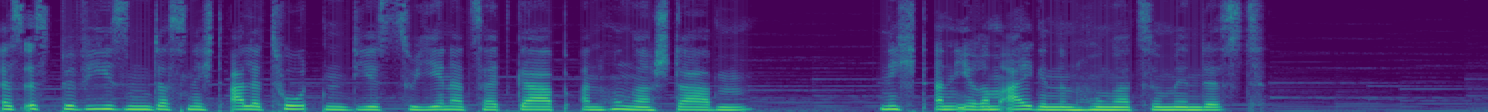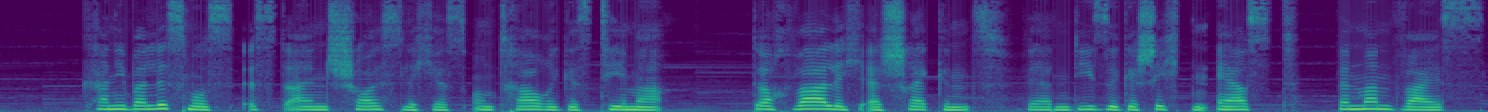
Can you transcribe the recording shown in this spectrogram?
Es ist bewiesen, dass nicht alle Toten, die es zu jener Zeit gab, an Hunger starben. Nicht an ihrem eigenen Hunger zumindest. Kannibalismus ist ein scheußliches und trauriges Thema, doch wahrlich erschreckend werden diese Geschichten erst, wenn man weiß,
